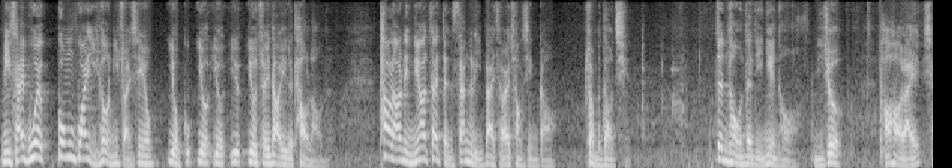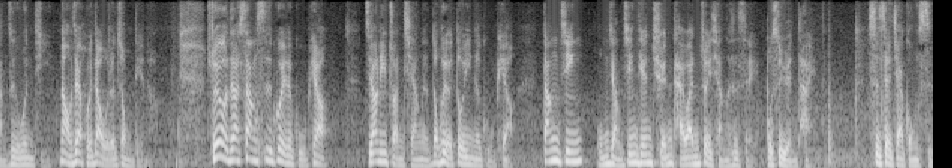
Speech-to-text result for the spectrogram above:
你才不会公关以后你转线又又又又又又追到一个套牢的套牢你，你要再等三个礼拜才会创新高，赚不到钱。认同我的理念哦，你就好好来想这个问题。那我再回到我的重点啊，所有的上市贵的股票，只要你转强了，都会有对应的股票。当今我们讲今天全台湾最强的是谁？不是元泰。是这家公司，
